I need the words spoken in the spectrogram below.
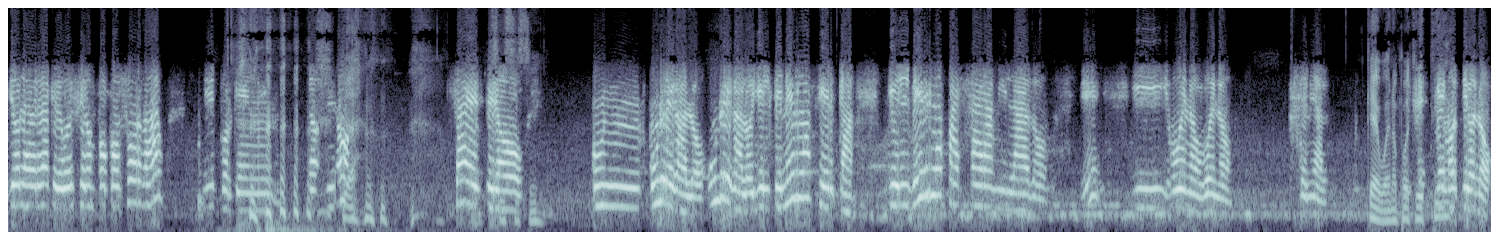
Yo la verdad que debo de ser un poco sorda, ¿eh? porque no. ¿sabes? Pero Sí, sí, sí. un, un regalo, un regalo. Y el tenerla cerca, y el verla pasar a mi lado, ¿eh? Y bueno, bueno, genial. Qué bueno, pues Me Cristina. emocionó.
